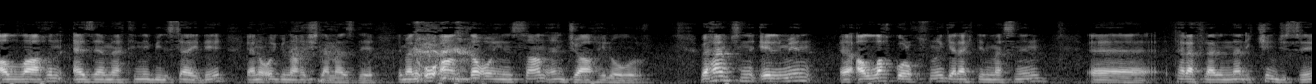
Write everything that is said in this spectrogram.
Allahın əzəmətini bilsəydi, yəni o günahı işləməzdi. Deməli, o anda o insan ən cahil olur. Və həmçinin elmin e, Allah qorxusunun gərəkdirməsinin e, tərəflərindən ikincisi,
